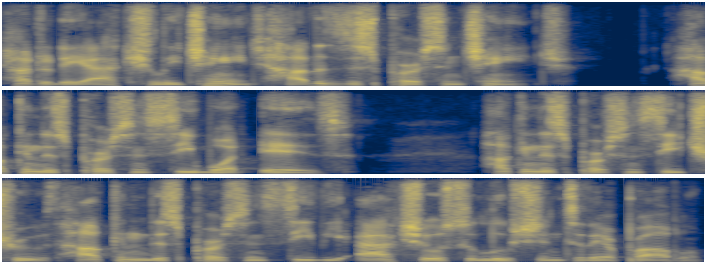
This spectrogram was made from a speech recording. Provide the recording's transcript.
how do they actually change? How does this person change? How can this person see what is? How can this person see truth? How can this person see the actual solution to their problem?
